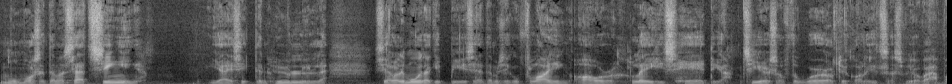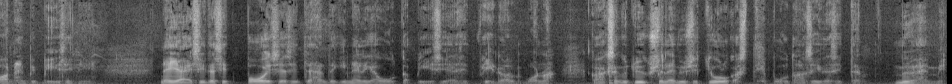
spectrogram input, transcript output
muun muassa tämä Sad Singing jäi sitten hyllylle. Siellä oli muitakin biisejä, tämmöisiä kuin Flying Hour, Lay His Head ja Tears of the World, joka oli itse asiassa jo vähän vanhempi biisi, niin ne jäi siitä sitten pois ja sitten hän teki neljä uutta biisiä ja sitten vihdoin vuonna 1981 se levy sitten julkaistiin. Puhutaan siitä sitten myöhemmin.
